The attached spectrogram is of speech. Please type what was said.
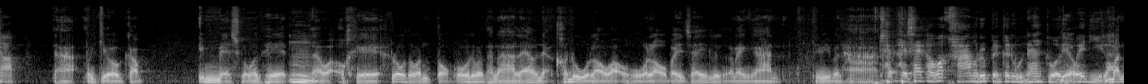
ครับนะฮะมันเกี่ยวกับ อิมเมจของประเทศนะว่าโอเค โลกตะวันตกโลกที่พัฒนาแล้วเนี่ยเขาดูเราว่าโอ้โหเราไปใช้เรื่องแรงงานที่มีปัญหาใช้ใช้คำว่าค้ามนุษย์เป็นก็ดูน่ากลัวเดี๋ยวไม่ดีแล้วมัน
